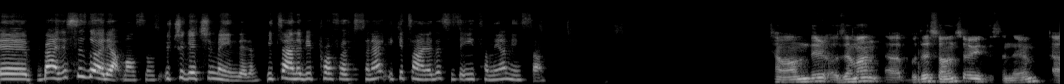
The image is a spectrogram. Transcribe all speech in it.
E, bence siz de öyle yapmalısınız. Üçü geçirmeyin derim. Bir tane bir profesyonel, iki tane de sizi iyi tanıyan insan. Tamamdır. O zaman e, bu da son soruydu sanırım. E,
